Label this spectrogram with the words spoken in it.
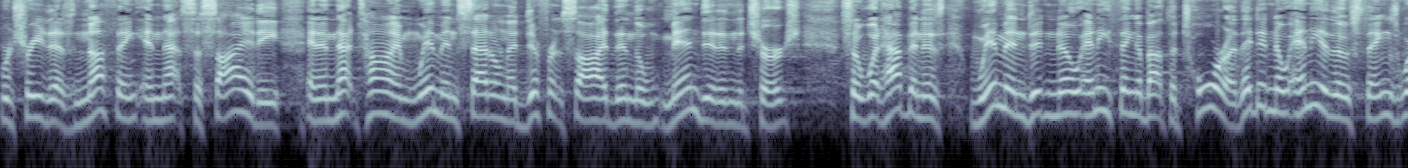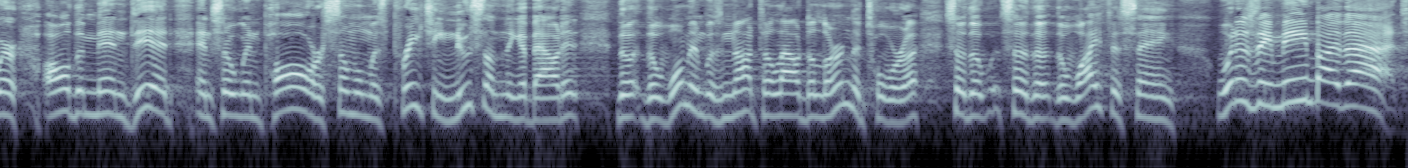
were treated as nothing in that society. And in that time, women sat on a different side than the men did in the church. So what happened is women didn't know anything about the Torah. They didn't know any of those things where all the men did. And so when Paul or someone was preaching, knew something about it, the, the woman was not allowed to learn the Torah. So the, so the, the wife is saying, What does he mean by that?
